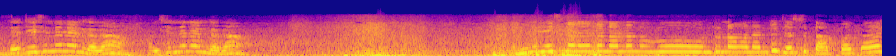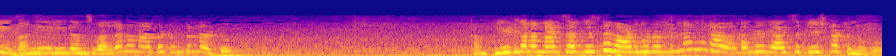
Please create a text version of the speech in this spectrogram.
మెసేజ్ చేసింది నేను కదా. కలిసింది నేను కదా. అన్ని చేసిన నేను నన్ను నువ్వు ఉంటున్నావు అని అంటే జస్ట్ తప్పక ఇవన్నీ రీజన్స్ వల్ల నువ్వు నాతో ఉంటున్నట్టు. కంప్లీట్గా నన్ను యాక్సెప్ట్ చేస్తే వాడు కూడా ఉంటున్నాను కంప్లీట్గా యాక్సెప్ట్ చేసినట్టు నువ్వు.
